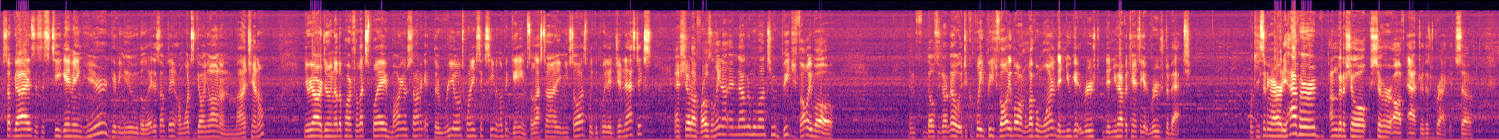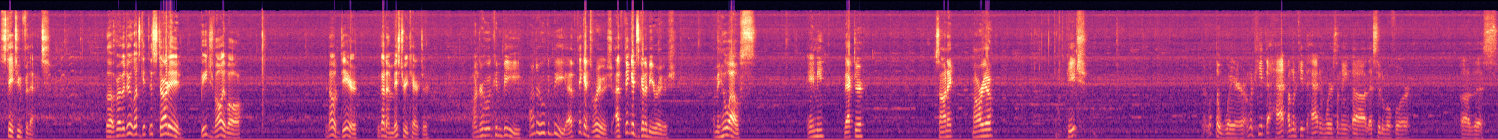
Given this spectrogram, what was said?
What's up guys, this is T Gaming here, giving you the latest update on what's going on on my channel. Here we are doing another part for Let's Play Mario Sonic at the Rio 2016 Olympic Games. The last time you saw us, we completed gymnastics and showed off Rosalina, and now we're going to move on to beach volleyball. And those who don't know, if you complete beach volleyball on level 1, then you get Rouge, then you have a chance to get Rouge the Bat. But considering I already have her, I'm going to show, show her off after this bracket, so... Stay tuned for that. Without further ado, let's get this started. Beach volleyball. Oh dear, we got a mystery character. Wonder who it can be. Wonder who it could be. I think it's Rouge. I think it's gonna be Rouge. I mean, who else? Amy, Vector, Sonic, Mario, Peach. What the wear? I'm gonna keep the hat. I'm gonna keep the hat and wear something uh, that's suitable for uh, this.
